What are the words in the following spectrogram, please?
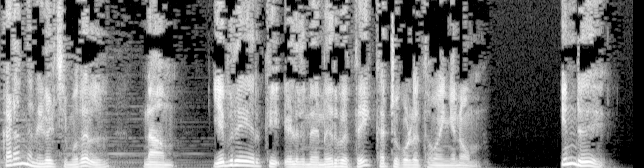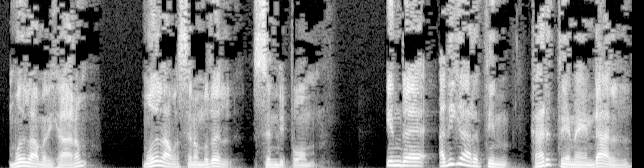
கடந்த நிகழ்ச்சி முதல் நாம் எபிரேயருக்கு எழுதின நிறுவத்தை கற்றுக்கொள்ள துவங்கினோம். இன்று முதலாம் அதிகாரம் முதலாம் வசனம் முதல் சிந்திப்போம். இந்த அதிகாரத்தின் கருத்து என்ன என்றால்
